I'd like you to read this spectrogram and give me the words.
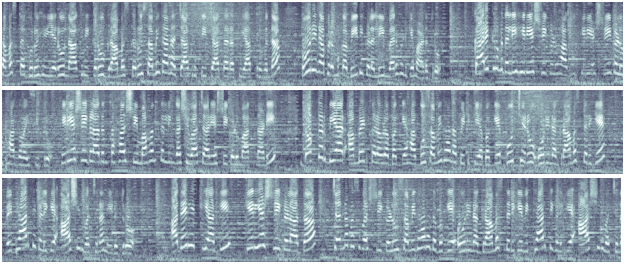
ಸಮಸ್ತ ಗುರು ಹಿರಿಯರು, ನಾಗರಿಕರು, ಗ್ರಾಮಸ್ಥರು ಸಂವಿಧಾನ ಜಾಗೃತಿ ಜಾಥಾ ರಥಯಾತ್ರವನ್ನ ಊರಿನ ಪ್ರಮುಖ ಬೀದಿಗಳಲ್ಲಿ ಮೆರವಣಿಗೆ ಮಾಡಿದ್ರು. ಕಾರ್ಯಕ್ರಮದಲ್ಲಿ ಹಿರಿಯ ಶ್ರೀಗಳು ಹಾಗೂ ಕಿರಿಯ ಶ್ರೀಗಳು ಭಾಗವಹಿಸಿದ್ರು. ಹಿರಿಯ ಶ್ರೀಗಳಾದಂತಹ ಶ್ರೀ ಮಹಂತಲಿಂಗ ಶಿವಾಚಾರ್ಯ ಶ್ರೀಗಳು ಮಾತನಾಡಿ ಡಾಕ್ಟರ್ ಬಿಆರ್ ಅಂಬೇಡ್ಕರ್ ಅವರ ಬಗ್ಗೆ ಹಾಗೂ ಸಂವಿಧಾನ ಪೀಠಿಕೆಯ ಬಗ್ಗೆ ಪೂಜ್ಯರು ಊರಿನ ಗ್ರಾಮಸ್ಥರಿಗೆ ವಿದ್ಯಾರ್ಥಿಗಳಿಗೆ ಆಶೀರ್ವಚನ ನೀಡಿದ್ರು. ಅದೇ ರೀತಿಯಾಗಿ ಕಿರಿಯ ಶ್ರೀಗಳಾದ ಚನ್ನಬಸವ ಶ್ರೀಗಳು ಸಂವಿಧಾನದ ಬಗ್ಗೆ ಊರಿನ ಗ್ರಾಮಸ್ಥರಿಗೆ ವಿದ್ಯಾರ್ಥಿಗಳಿಗೆ ಆಶೀರ್ವಚನ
